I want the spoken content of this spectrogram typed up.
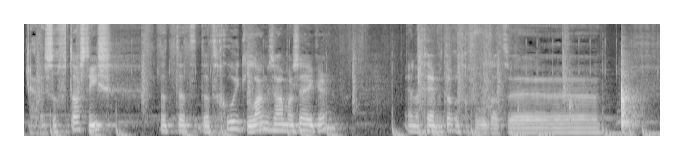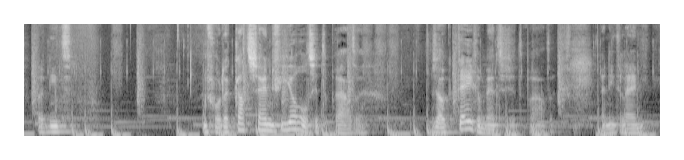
Ja, dat is toch fantastisch? Dat, dat, dat groeit langzaam maar zeker. En dan geeft me toch het gevoel dat, uh, dat ik niet voor de kat zijn viool zit te praten. Dus ook tegen mensen zit te praten. En niet alleen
